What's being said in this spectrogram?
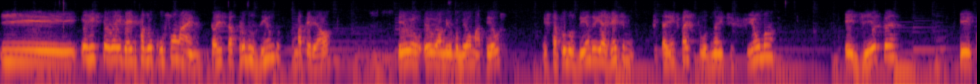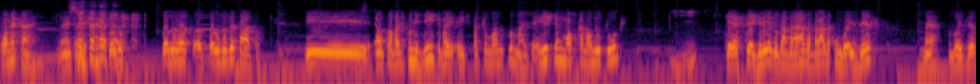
E, e a gente teve a ideia de fazer o curso online. Então a gente está produzindo o material. Uhum. Eu, eu e um amigo meu, o Matheus, a gente está produzindo e a gente, a gente faz tudo, né? A gente filma, edita e come a carne. Né? Então a gente faz todo, todas, as, todas as etapas. E é um trabalho de formiguinha que vai, a gente está filmando e tudo mais. A gente tem um nosso canal no YouTube, Uhum. que é Segredo da Brasa, Brasa com dois Es, né? Com dois Es,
